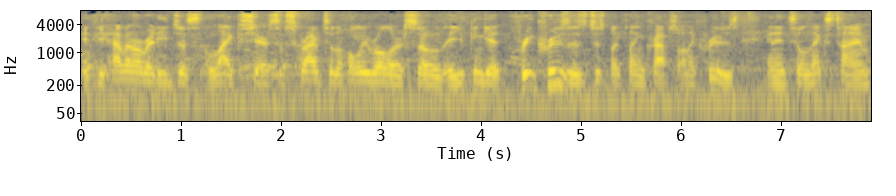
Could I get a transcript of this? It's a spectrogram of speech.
if you haven't already, just like, share, subscribe to the Holy Roller so that you can get free cruises just by playing craps on a cruise. And until next time,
